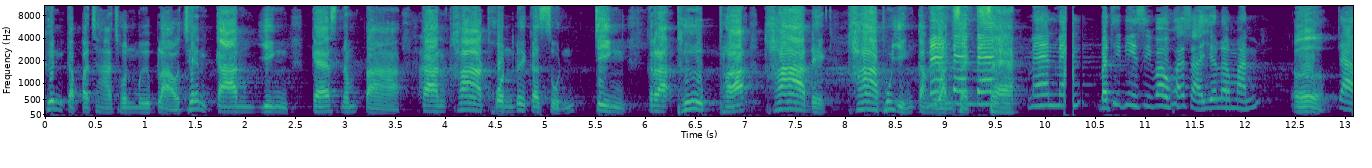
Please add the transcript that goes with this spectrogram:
ขึ้นกับประชาชนมือเปล่า เช่น การยิงแก๊สน้ำตา การฆ่าคนด้วยกระสุนจริง กระทืบพระฆ่าเด็กฆ่าผู้หญิงกลางแมวันนแมนแมนแสกแมนแมนบัดที่นี่สิเว่าภาษาเยอรมันๆเออจ้ะ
